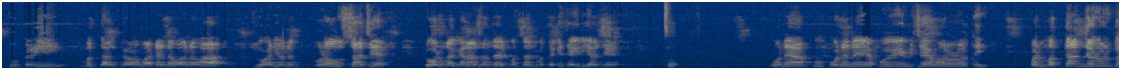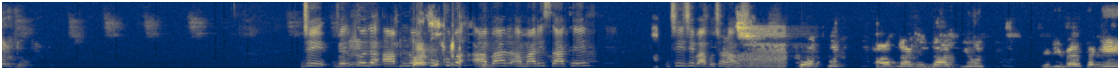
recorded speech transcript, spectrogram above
ચૂંટણી મતદાન કરવા માટે નવા નવા યુવાનીઓને ઘણો ઉત્સાહ છે. ઢોલ નગારા સાથે મતદાન મથકે જઈ રહ્યા છે. કોને આપવું કોને નહીં આપવું એ વિષય અમારો નથી. પણ મતદાન જરૂર કરજો. જી બિલકુલ આપનો ખૂબ ખૂબ આભાર અમારી સાથે. જી જી બાપુ જણાવશો. ખૂબ ખૂબ આપના ગુજરાત ન્યૂઝ જીટીપીએલ થકી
